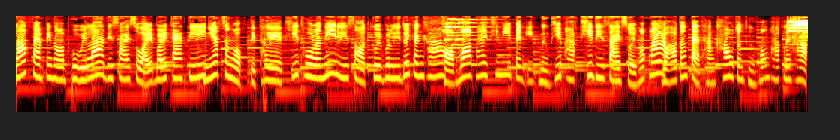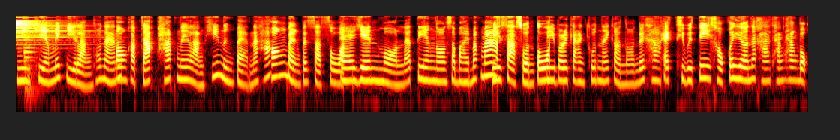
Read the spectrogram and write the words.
ลากแฟนไปนอนพูลวิลล่าดีไซน์สวยบริการดีเงียบสงบติดทะเลที่โทรานี่รีสอร์ทกุยบุรีด้วยกันค่ะ ขอมอบให้ที่นี่เป็นอีกหนึ่งที่พักที่ดีไซน์สวยมากๆ ว้าวตั้งแต่ทางเข้าจนถึงห้องพักเลยค่ะ มีเพียงไม่กี่หลังเท่านั้นต้องกับจักพักในหลังที่ 18 นะคะ ห้องแบ่งเป็นสัดส่วนแอร์เย็นหมอนและเตียงนอนสบายมากๆ มีสระส่วนตัวมีบริการกุ๊ดไนท์ก่อนนอนด้วยค่ะแอคทิวิตี้เขาก็เยอะนะคะ ทั้งทางบก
